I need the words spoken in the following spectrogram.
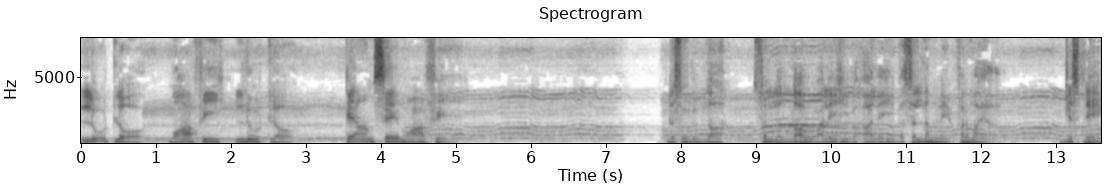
لوٹ لو، معافی لوٹ لو، قیام سے معافی۔ رسول اللہ صلی اللہ علیہ وآلہ وسلم نے فرمایا، جس نے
